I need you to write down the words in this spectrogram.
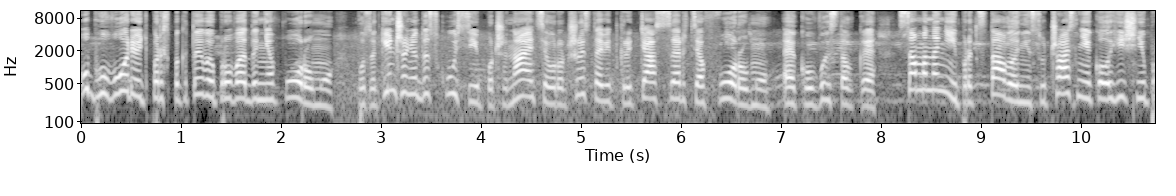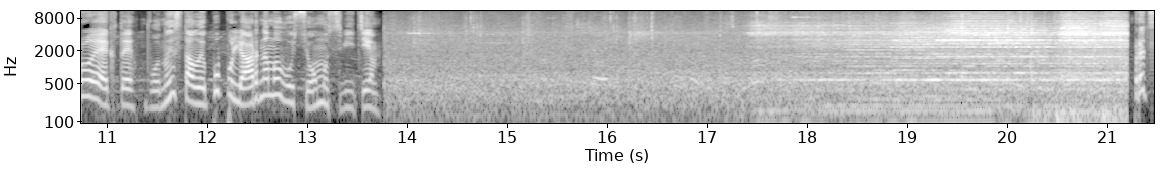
Обговорюють перспективи проведення форуму. По закінченню дискусії починається урочисте відкриття серця форуму – еко-виставки. Саме на ній представлені сучасні екологічні проекти. Вони стали популярними в усьому світі. but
